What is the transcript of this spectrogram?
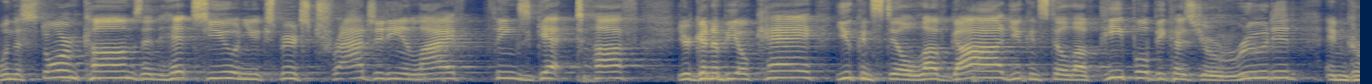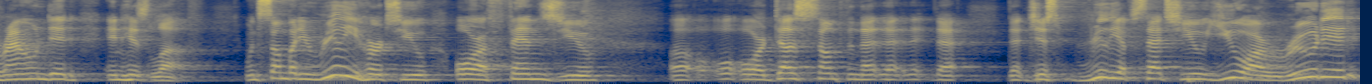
When the storm comes and hits you and you experience tragedy in life, things get tough, you're gonna be okay. You can still love God, you can still love people because you're rooted and grounded in His love. When somebody really hurts you or offends you uh, or, or, does something that, that, that, that just really upsets you, you are rooted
